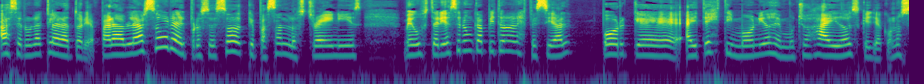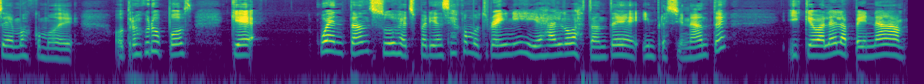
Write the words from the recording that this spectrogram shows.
hacer una aclaratoria. Para hablar sobre el proceso que pasan los trainees, me gustaría hacer un capítulo en especial porque hay testimonios de muchos idols que ya conocemos, como de otros grupos, que cuentan sus experiencias como trainees y es algo bastante impresionante y que vale la pena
